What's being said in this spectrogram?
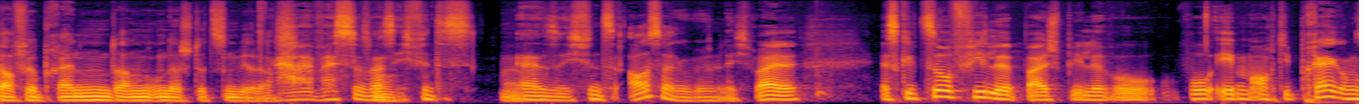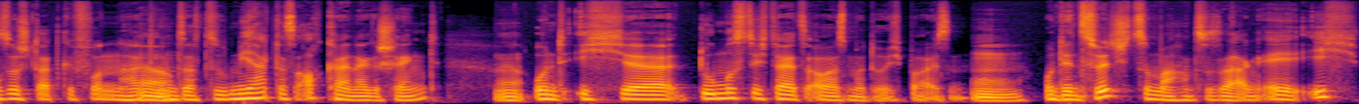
dafür brennen, dann unterstützen wir das. Aber weißt du was, ich finde es also ich außergewöhnlich, weil es gibt so viele Beispiele, wo, wo eben auch die Prägung so stattgefunden hat ja. und sagt, so, mir hat das auch keiner geschenkt. Ja. Und ich, äh, du musst dich da jetzt auch erstmal durchbeißen. Mhm. Und den Switch zu machen, zu sagen, ey, ich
